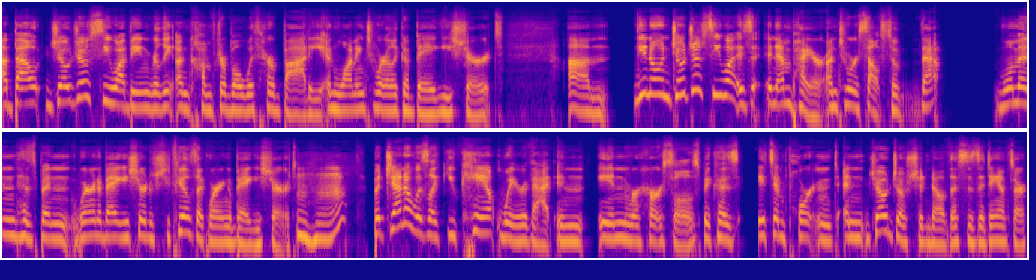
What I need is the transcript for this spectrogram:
about JoJo Siwa being really uncomfortable with her body and wanting to wear like a baggy shirt. Um, you know, and JoJo Siwa is an empire unto herself. So that woman has been wearing a baggy shirt if she feels like wearing a baggy shirt. Mm-hmm. But Jenna was like, you can't wear that in in rehearsals because it's important. And JoJo should know this as a dancer.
